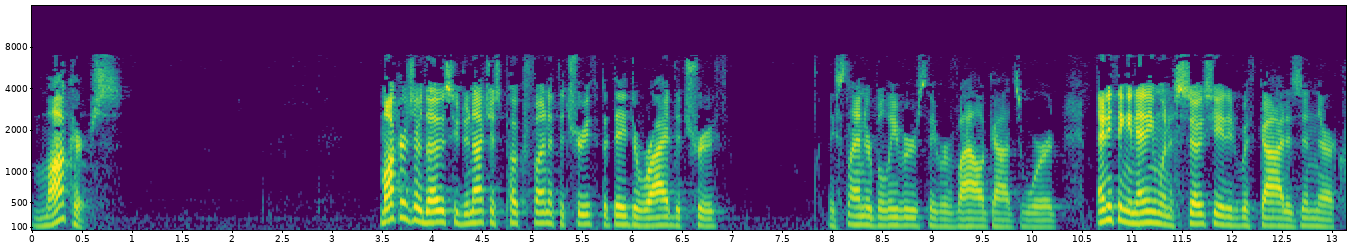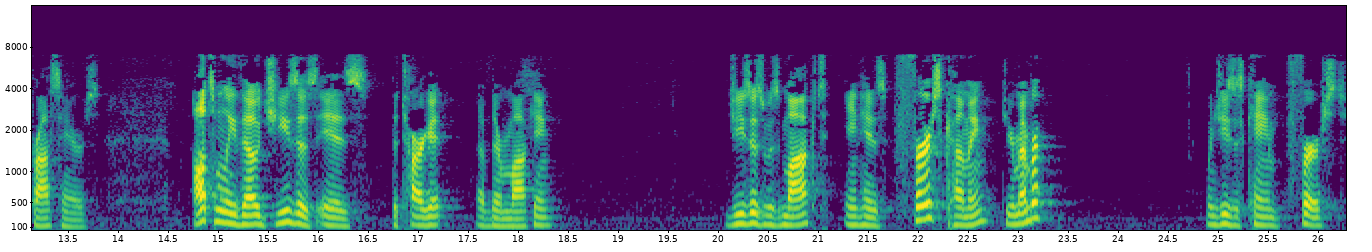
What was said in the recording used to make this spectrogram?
mockers. Mockers are those who do not just poke fun at the truth, but they deride the truth. They slander believers. They revile God's word. Anything and anyone associated with God is in their crosshairs. Ultimately, though, Jesus is the target of their mocking. Jesus was mocked in his first coming. Do you remember? When Jesus came first,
